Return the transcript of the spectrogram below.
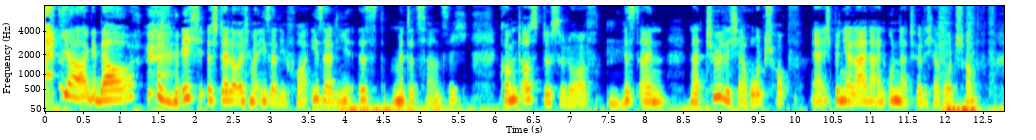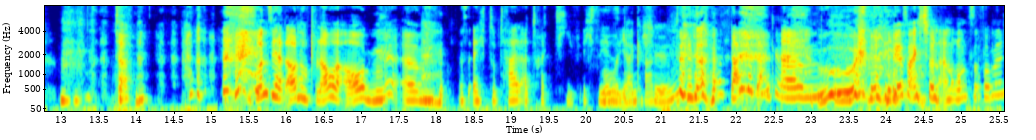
ja, genau. Ich stelle euch mal Isali vor. Isali ist Mitte 20, kommt aus Düsseldorf, mhm. ist ein natürlicher Rotschopf. Ja, ich bin ja leider ein unnatürlicher Rotschopf. Und sie hat auch noch blaue Augen. Ähm, ist echt total attraktiv. Ich sehe oh, sie. Danke ja schön. danke, danke. Ähm, uh. Wir fangen schon an rumzufummeln.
